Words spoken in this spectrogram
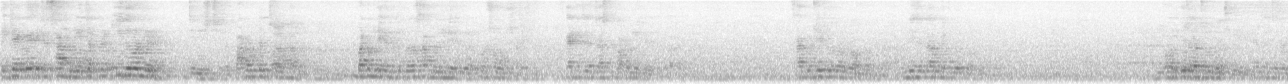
এটাকে এটা সাবমিট এটা আপনার কি ধরনের জিনিস ছিল? বাটনটা ছিল বাটন লিখে দিতে পারেন সাবমিট লিখে দিতে পারেন কোনো সমস্যা নেই। এটা জাস্ট বাটন লিখে দিতে পারেন। সাবমিট লিখে কোনো প্রবলেম না আপনি নিজের নাম লিখলে প্রবলেম বোঝার জন্য কি এটা বোঝার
